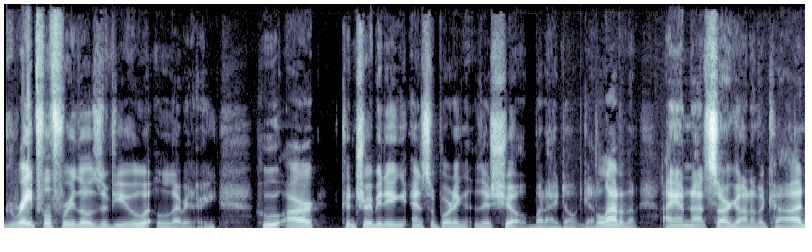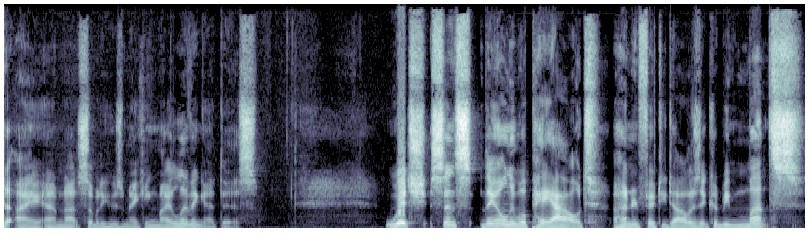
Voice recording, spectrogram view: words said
grateful for those of you, Larry, who are contributing and supporting this show, but I don't get a lot of them. I am not Sargon of Akkad. I am not somebody who's making my living at this. Which, since they only will pay out $150, it could be months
